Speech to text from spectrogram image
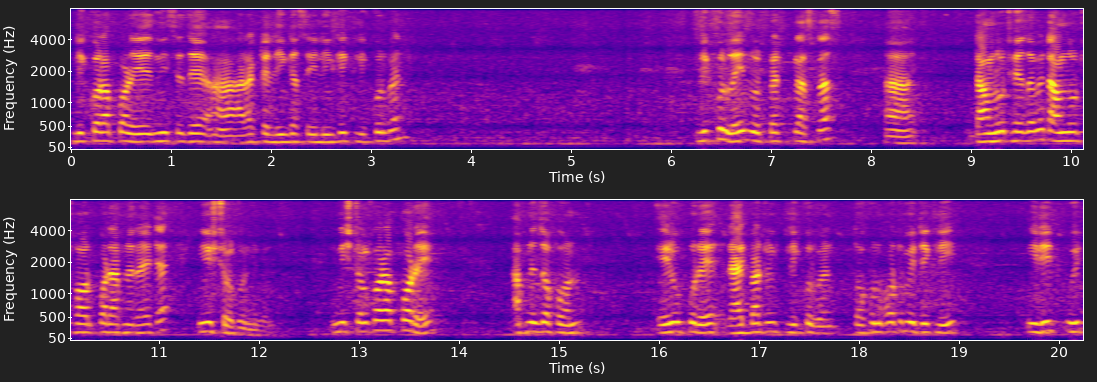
ক্লিক করার পরে নিচে যে আর একটা লিঙ্ক আছে, এই লিঙ্কে ক্লিক করবেন। ক্লিক করলেই নোটপ্যাড প্লাস প্লাস ডাউনলোড হয়ে যাবে। ডাউনলোড হওয়ার পরে আপনারা এটা ইনস্টল করে নেবেন। ইনস্টল করার পরে আপনি যখন এর উপরে রাইট বাটন ক্লিক করবেন, তখন automatically edit with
